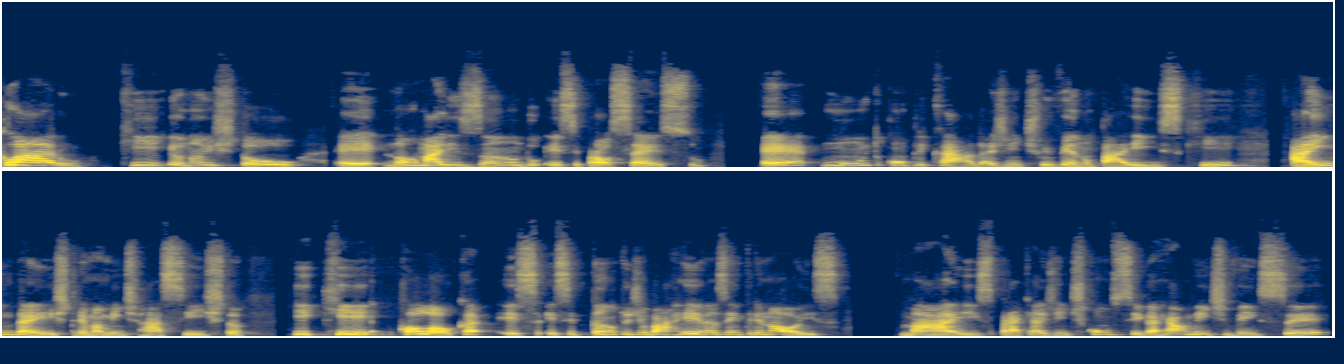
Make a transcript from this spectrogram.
Claro que eu não estou é, normalizando esse processo. É muito complicado a gente viver num país que ainda é extremamente racista e que coloca esse, esse tanto de barreiras entre nós. Mas para que a gente consiga realmente vencer,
